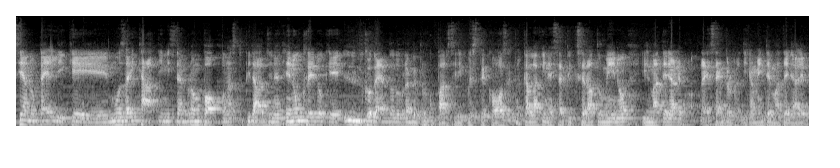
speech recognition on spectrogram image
siano belli che mosaicati mi sembra un po' una stupidaggine e non credo che il governo dovrebbe preoccuparsi di queste cose perché alla fine se è pixelato o meno il materiale è sempre praticamente materiale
